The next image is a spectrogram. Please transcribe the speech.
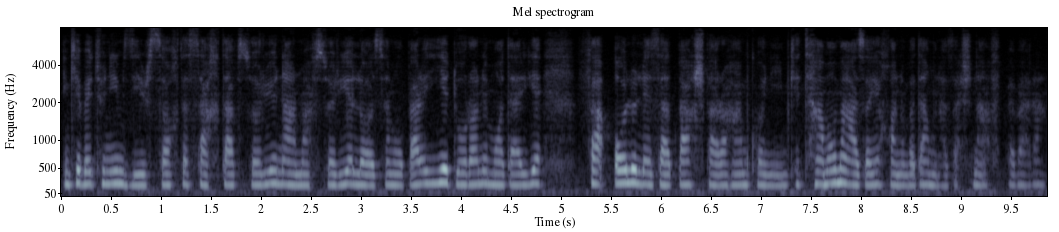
اینکه بتونیم زیر ساخت سخت افزاری و نرم افزاری لازم و برای یه دوران مادری فعال و لذت بخش فراهم کنیم که تمام اعضای خانوادهمون ازش نفع ببرن.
